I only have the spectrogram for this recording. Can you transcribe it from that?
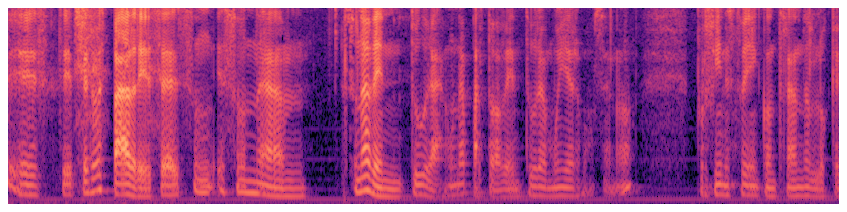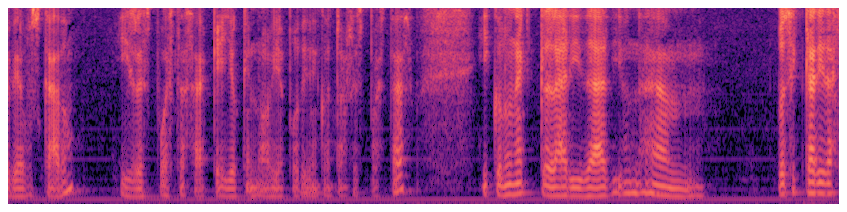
Este, pero es padre, o sea, es, un, es una es una aventura, una patoaventura muy hermosa, ¿no? Por fin estoy encontrando lo que había buscado y respuestas a aquello que no había podido encontrar respuestas y con una claridad y una pues sí, claridad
